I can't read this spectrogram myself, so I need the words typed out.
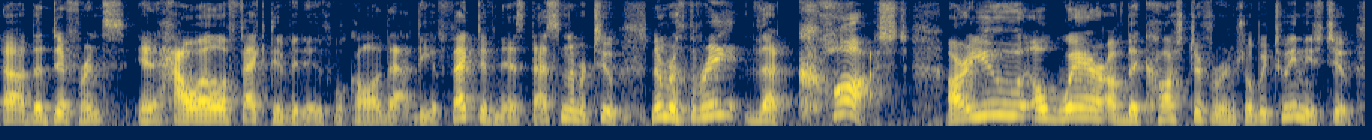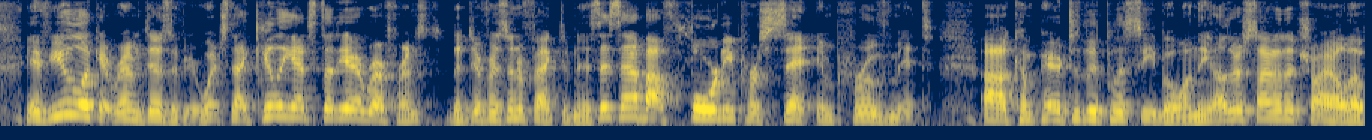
uh, the difference in how well effective it is. We'll call it that. The effectiveness, that's number two. Number three, the cost. Are you aware of the cost differential between these two? If you look at remdesivir, which that Gilead study I referenced, the difference in effectiveness, it's at about 40% improvement uh, compared to the placebo. On the other side of the trial, a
